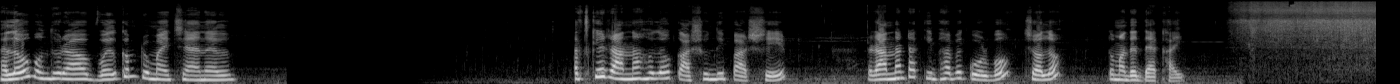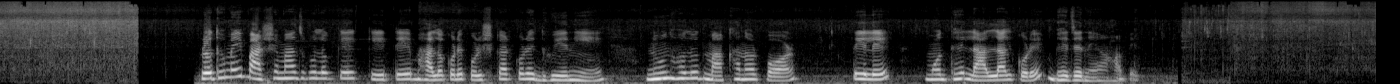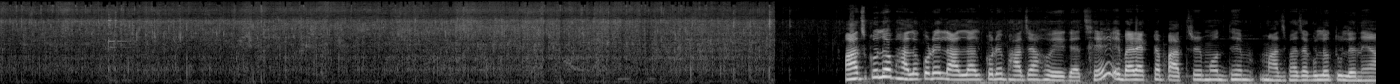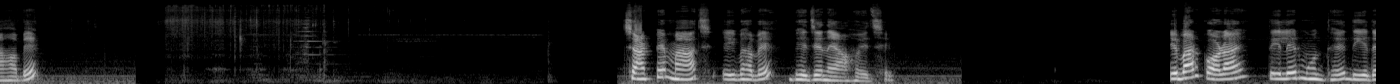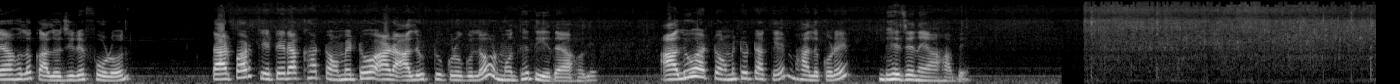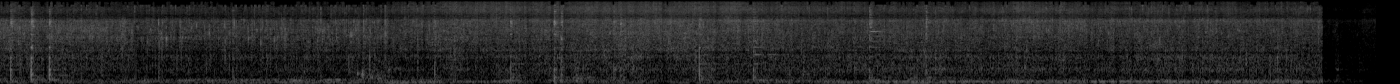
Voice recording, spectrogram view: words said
Hello বন্ধুরা welcome to my channel আজকের রান্না হলো কাসুন্দি পার্শে। রান্নাটা কীভাবে করব? চলো তোমাদের দেখাই। প্রথমেই পার্শে মাছগুলোকে কেটে ভালো করে পরিষ্কার করে ধুয়ে নিয়ে নুন, হলুদ মাখানোর পর তেলে মধ্যে লাল লাল করে ভেজে নেওয়া হবে। মাছগুলো ভালো করে লাল লাল করে ভাজা হয়ে গেছে। এবার একটা পাত্রের মধ্যে মাছ ভাজাগুলো তুলে নেওয়া হবে। চারটে মাছ এইভাবে ভেজে নেওয়া হয়েছে। এবার কড়ায় তেলের মধ্যে দিয়ে দেওয়া হলো কালো জিরে ফোড়ন। তারপর কেটে রাখা টমেটো আর আলুর টুকরোগুলো ওর মধ্যে দিয়ে দেওয়া হলো। আলু আর টমেটোটাকে ভালো করে ভেজে নেওয়া হবে।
